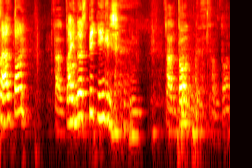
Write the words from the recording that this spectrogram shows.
Saltón. Salton. Saltón. I no speak English. Saltón. Dice saltón.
